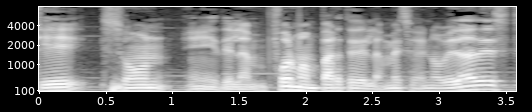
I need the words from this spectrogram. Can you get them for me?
que son de la forman parte de la mesa de novedades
